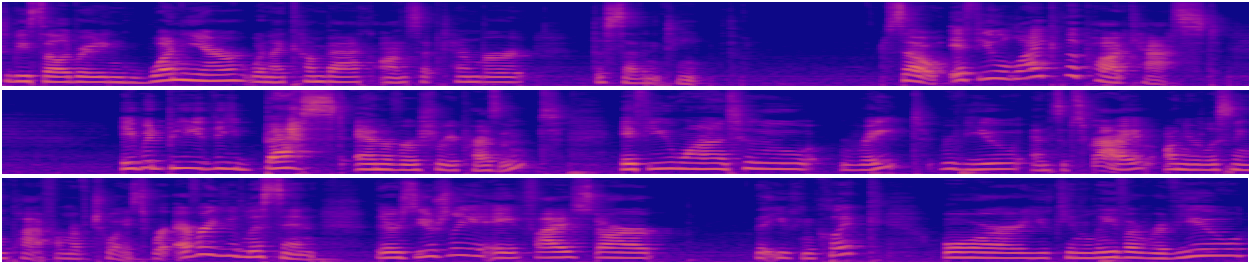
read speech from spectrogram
to be celebrating one year when I come back on September the 17th. So, if you like the podcast, it would be the best anniversary present if you want to rate, review, and subscribe on your listening platform of choice. Wherever you listen, there's usually a five star that you can click or you can leave a review.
